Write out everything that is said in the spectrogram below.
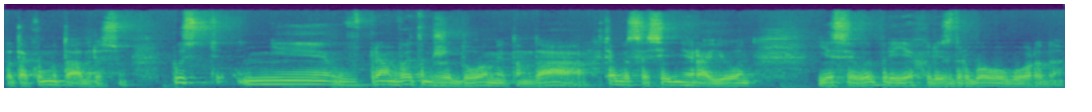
по такому-то адресу. Пусть не прям в этом же доме, там, да, хотя бы соседний район, если вы приехали из другого города.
